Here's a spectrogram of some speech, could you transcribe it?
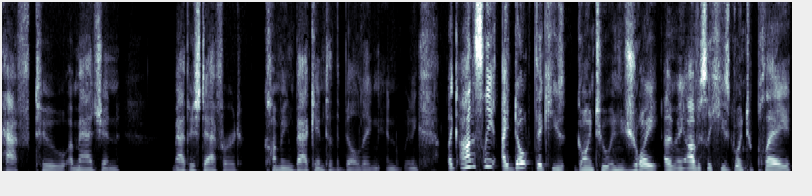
have to imagine Matthew Stafford coming back into the building and winning. Like honestly, I don't think he's going to enjoy. I mean, obviously he's going to play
